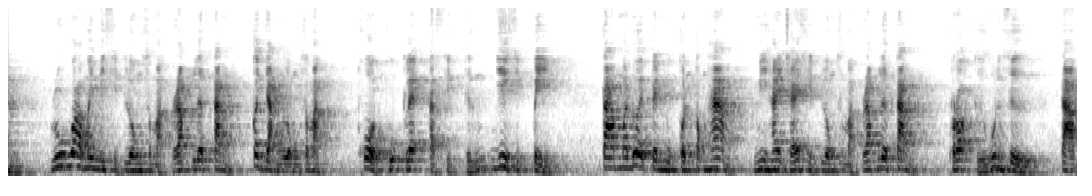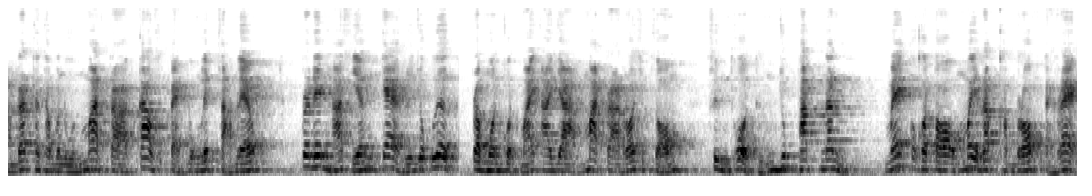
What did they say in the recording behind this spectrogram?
151 รู้ว่าไม่มีสิทธิ์ลงสมัครรับเลือกตั้ง ก็ยังลงสมัคร โทษคุกและตัดสิทธิ์ถึง 20 ปี ตามมาด้วยเป็นบุคคลต้องห้ามมิให้ใช้สิทธิ์ลงสมัครรับเลือกตั้ง เพราะถือหุ้นสื่อตามรัฐธรรมนูญมาตรา 98 วงเล็บ 3 แล้ว ประเด็นหาเสียงแก้หรือยกเลิก ประมวลกฎหมายอาญามาตรา 112 ซึ่งโทษถึงยุบพักนั่น แม้กกตไม่รับคำร้องแต่แรก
